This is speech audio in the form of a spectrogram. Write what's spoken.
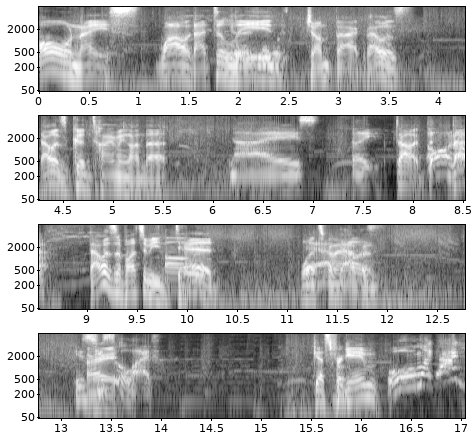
Oh, nice. Wow, that delayed jump back. That was that was good timing on that. nice. Like, That Oh, no. that, that was about to be Oh. dead. What's yeah, gonna happen? was- He's, he's right. still alive. Guess for oh. game? Oh my god!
